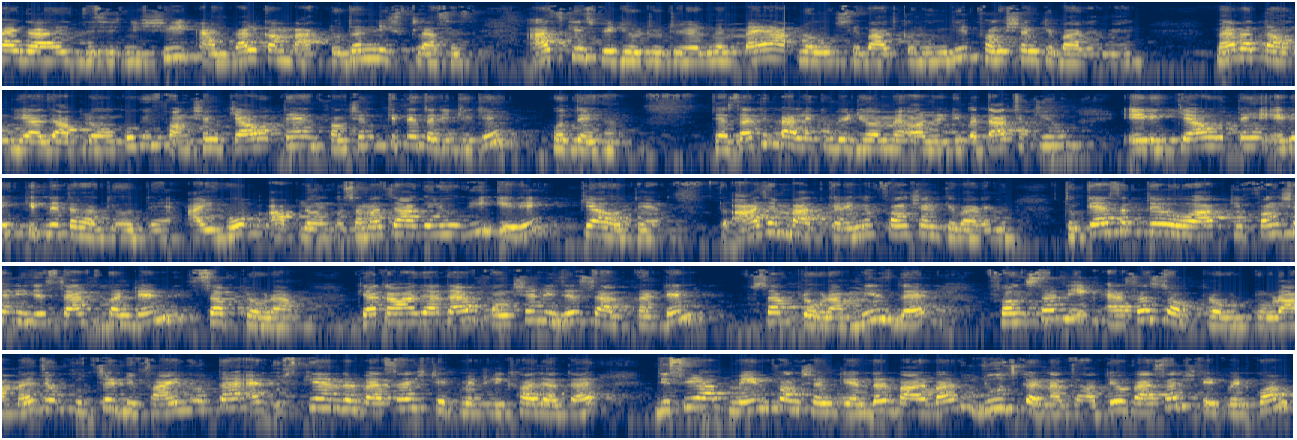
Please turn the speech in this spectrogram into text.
Hi guys this is Nishi and welcome back to the Nish classes आज के इस video tutorial में मैं आप लोगों से बात करूँगी फ़ंक्शन के बारे में। मैं बताऊँगी आज आप लोगों को कि फ़ंक्शन क्या होते हैं फ़ंक्शन कितने तरीके के होते हैं। जैसा कि पहले की वीडियो में ऑलरेडी बता चुकी हूँ एरे क्या होते हैं? एरे कितने तरह के होते हैं? आई होप आप लोगों को समझ आ गई होगी एरे क्या होते हैं। तो आज हम बात करेंगे फ़ंक्शन के बारे में। तो कह सकते हो आप कि function is a self content subprogram क्या कहा जाता है? Function is a self content subprogram means that function एक ऐसा सब प्रोग्राम है जो खुद से डिफाइन होता है एंड उसके अंदर वैसा स्टेटमेंट लिखा जाता है, जिसे आप मेन फ़ंक्शन के अंदर बार बार यूज़ करना चाहते हो, वैसा स्टेटमेंट को हम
